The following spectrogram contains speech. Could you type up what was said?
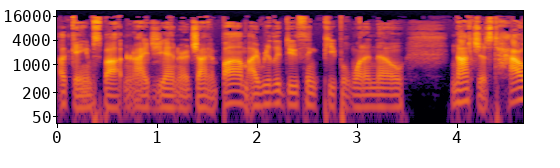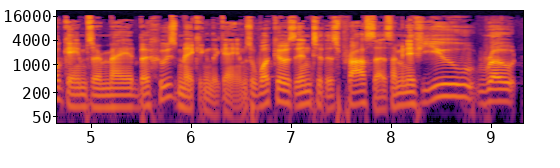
a GameSpot or an IGN or a Giant Bomb. I really do think people want to know not just how games are made, but who's making the games, what goes into this process. I mean, if you wrote,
